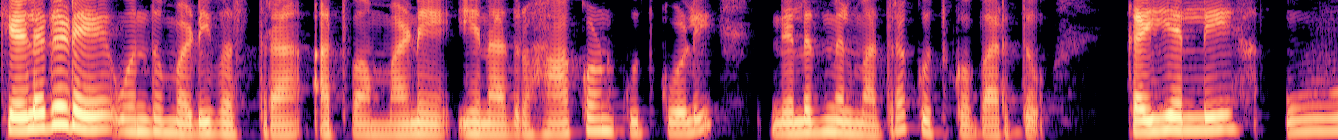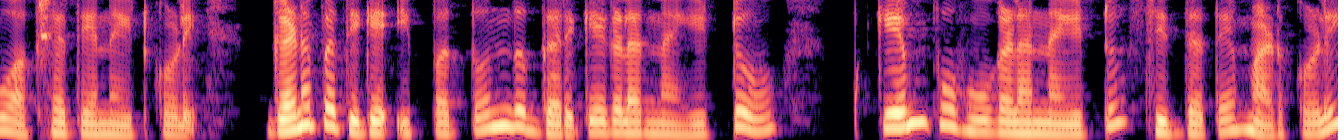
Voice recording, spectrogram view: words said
ಕೆಳಗಡೆ ಒಂದು ಮಡಿ ವಸ್ತ್ರ ಅಥವಾ ಮಣೆ ಏನಾದರೂ ಹಾಕೊಂಡು ಕೂತ್ಕೊಳ್ಳಿ. ನೆಲದ ಮೇಲೆ ಮಾತ್ರ ಕೂತ್ಕೋಬಾರ್ದು. ಕೈಯಲ್ಲಿ ಹೂವು ಅಕ್ಷತೆಯನ್ನು ಇಟ್ಕೊಳ್ಳಿ. ಗಣಪತಿಗೆ ಇಪ್ಪತ್ತೊಂದು ಗರಿಕೆಗಳನ್ನು ಇಟ್ಟು ಕೆಂಪು ಹೂಗಳನ್ನು ಇಟ್ಟು ಸಿದ್ಧತೆ ಮಾಡ್ಕೊಳ್ಳಿ.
